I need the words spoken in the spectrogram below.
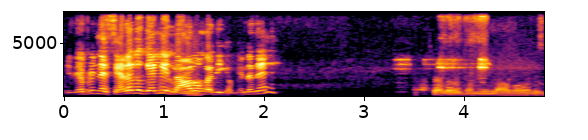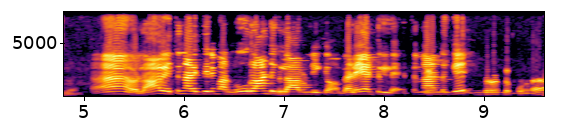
இது எப்படி இந்த செலவு கம்மி லாபம் அதிகம். என்னது? செலவு பண்ணி லாபம் அதிகம். ஆஹ் லாபம் எத்தனை நாளைக்கு தெரியுமா? நூறு ஆண்டுக்கு லாபம் நிக்கும். விளையாட்டு இல்ல. எத்தனை ஆண்டுக்கு போங்க.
